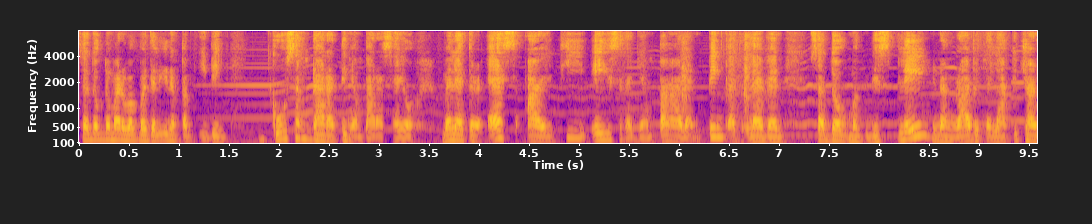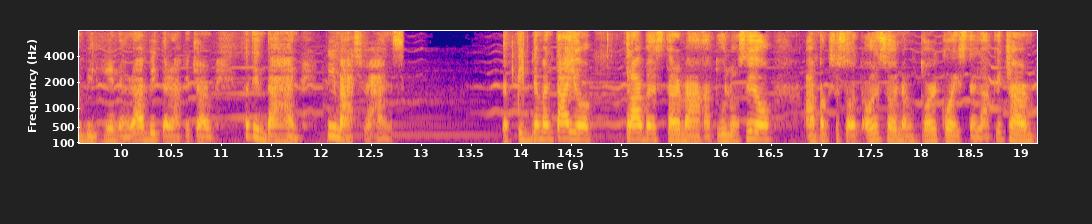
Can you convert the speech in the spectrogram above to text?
Sa dog naman, huwag madaliin ang pag-ibig. Kusang darating ang para sa'yo. May letter S, R, T, A sa kanyang pangalan. Pink at 11. Sa dog, mag-display ng rabbit na lucky charm. Bilhin ng rabbit na lucky charm sa tindahan ni Master Hans. Sa pig naman tayo, Travel Star makakatulong sa'yo. Ang pagsusuot also ng turquoise na lucky charm,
